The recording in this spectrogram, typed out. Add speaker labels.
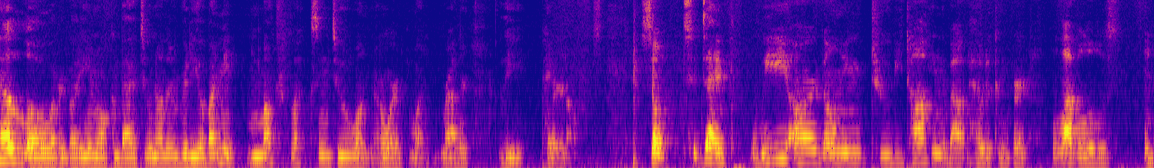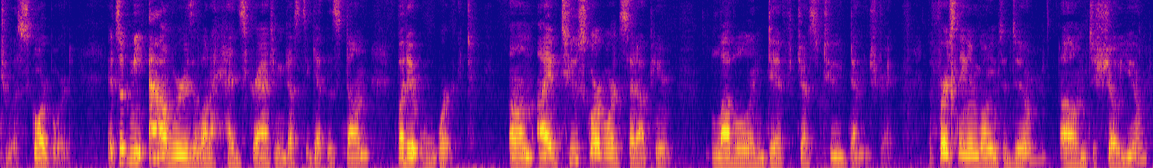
Speaker 1: Hello everybody and welcome back to another video by me, MouchFlexing201, or well, rather, the Paradox. So, today, we are going to be talking about how to convert levels into a scoreboard. It took me hours, a lot of head scratching just to get this done, but it worked. Um, I have two scoreboards set up here, level and diff, just to demonstrate. The first thing I'm going to do um, to show you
